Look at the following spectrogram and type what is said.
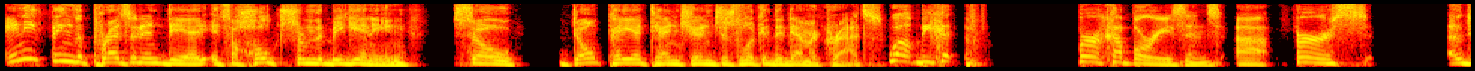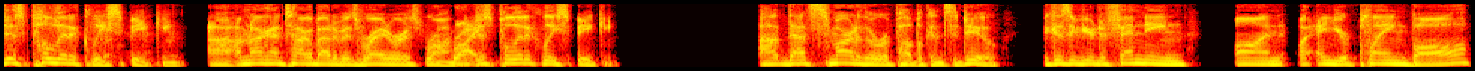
anything the president did. It's a hoax from the beginning. So don't pay attention. Just look at the Democrats. Well, because for a couple reasons. Uh, first, just politically speaking, uh, I'm not going to talk about if it's right or it's wrong. Right. Just politically speaking, uh, that's smart of the Republicans to do because if you're defending on and you're playing ball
